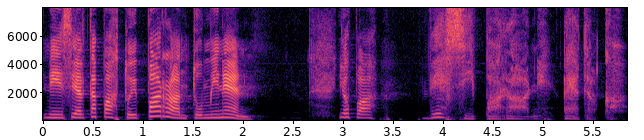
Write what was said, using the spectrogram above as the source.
niin siellä tapahtui parantuminen. Jopa vesi parani. Ajatelkaa.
